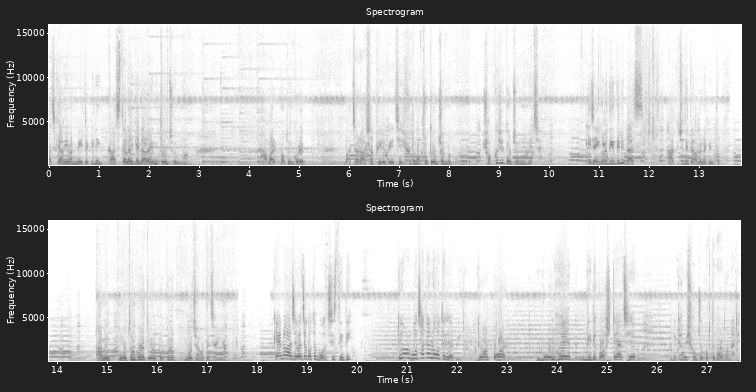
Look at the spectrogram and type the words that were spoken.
আজকে আমি আমার মেয়েটাকে নিয়ে গাছতলায় গিয়ে দাঁড়াইনি তোর জন্য। আবার নতুন করে বাচ্চার আশা ফিরে পেয়েছি, শুধুমাত্র তোর জন্য সবকিছু তোর জন্য হয়েছে। এই যে এগুলো দিয়ে দিলি, ব্যাস। আর কিছু দিতে হবে না কিন্তু। আমি নতুন করে তোর উপর কোনো বোঝা হতে চাই না। কেন আজে বাজে কথা বলছিস দিদি? তুই আমার বোঝা কেন হতে যাবি? তুই আমার পর বোন হয়ে দিদি কষ্টে আছে, এটা আমি সহ্য করতে পারব না রে।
